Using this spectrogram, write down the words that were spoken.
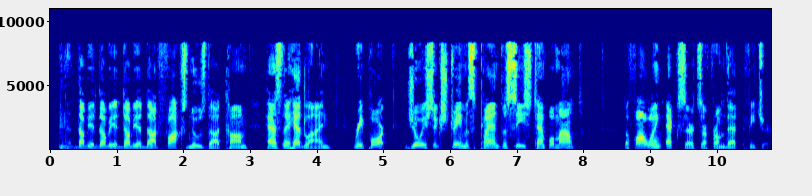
www.foxnews.com, has the headline, Report, Jewish extremists plan to seize Temple Mount. The following excerpts are from that feature.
